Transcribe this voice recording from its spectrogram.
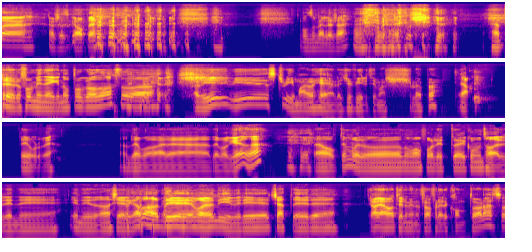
det kanskje jeg skulle hatt det. Noen som melder seg? Jeg prøver å få min egen opp å gå nå, så da Ja, vi, vi streama jo hele 24-timersløpet. Ja, det gjorde vi. Det var, eh, det var gøy, det. Det er alltid moro når man får litt eh, kommentarer inn i, inn i denne kjøringa. Da. De var jo en ivrig chatter. Ja, jeg var til og med inne fra flere kontoer der, så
